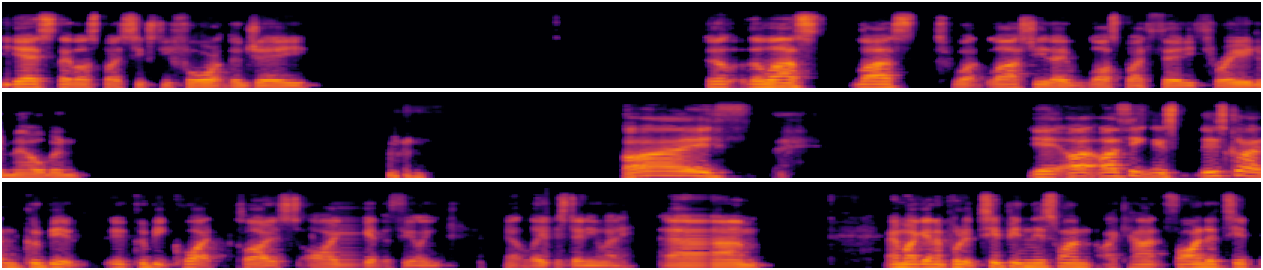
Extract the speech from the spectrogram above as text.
Yes, they lost by 64 at the G. The, the last last what last year they lost by 33 to Melbourne. I yeah, I, I think this this kind could be it could be quite close. I get the feeling at least anyway. Um, am I going to put a tip in this one? I can't find a tip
